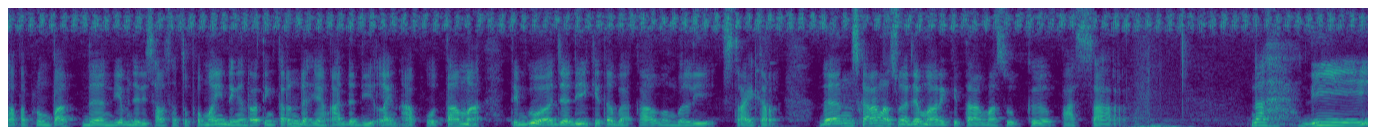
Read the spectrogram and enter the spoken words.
84 dan dia menjadi salah satu pemain dengan rating terendah yang ada di line up utama tim gue, jadi kita bakal membeli striker. Dan sekarang langsung aja mari kita masuk ke pasar. Nah, di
